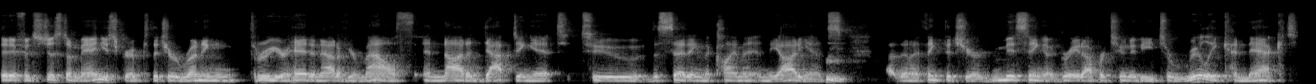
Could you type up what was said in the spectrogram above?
that if it's just a manuscript that you're running through your head and out of your mouth and not adapting it to the setting, the climate, and the audience. Mm uh, Uh, then I think that you're missing a great opportunity to really connect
